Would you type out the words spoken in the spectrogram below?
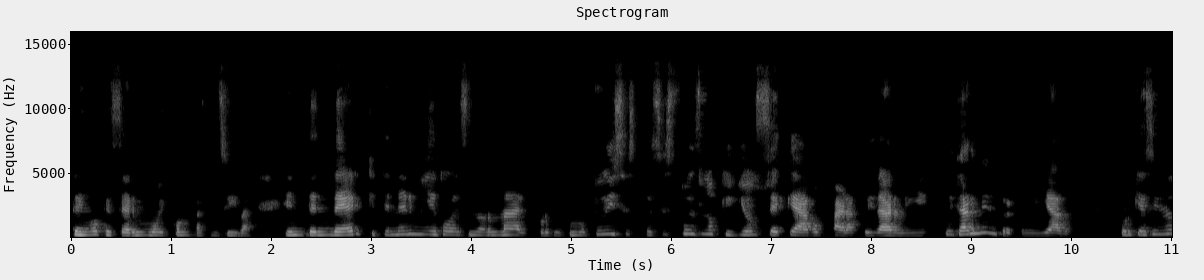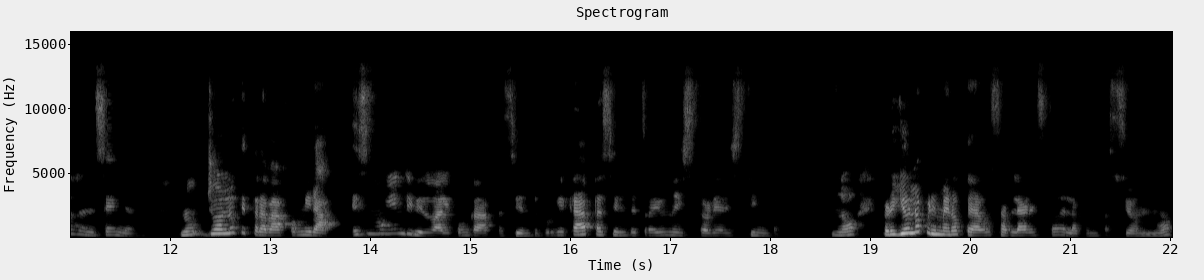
Tengo que ser muy compasiva, entender que tener miedo es normal, porque como tú dices, pues esto es lo que yo sé que hago para cuidarme, y cuidarme entrecomillado, porque así nos enseñan. ¿no? Yo lo que trabajo, mira, es muy individual con cada paciente, porque cada paciente trae una historia distinta. ¿no? Pero yo lo primero que hago es hablar esto de la compasión, ¿no?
